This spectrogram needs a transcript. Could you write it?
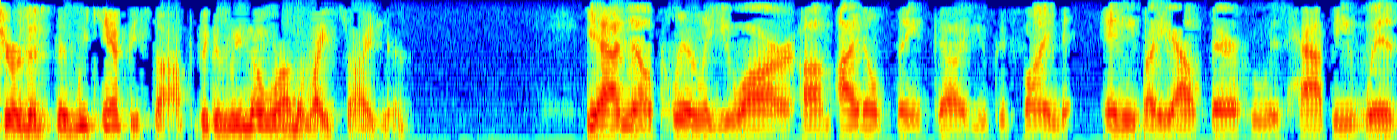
sure that, that we can't be stopped because we know we're on the right side here. Yeah, no, clearly you are. Um, I don't think uh, you could find anybody out there who is happy with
